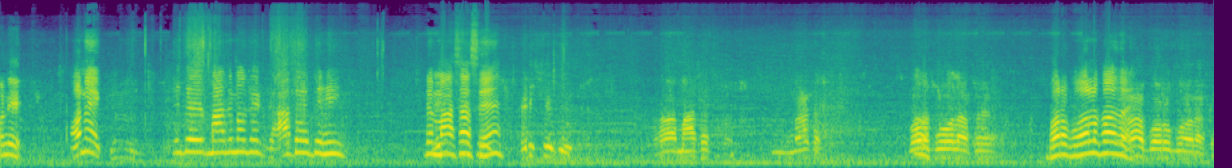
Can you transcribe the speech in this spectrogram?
অনেক। অনেক? এই যে মাঝে মাঝে ঘা দেয় দেখি। মাছ আছে। হ্যাঁ মাছ আছে। মাছ আছে। বড় বল আছে। বড় বল পাওয়া যায়? হ্যাঁ বড় বল আছে।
